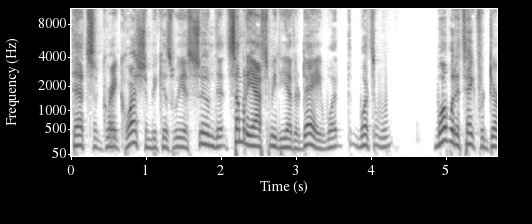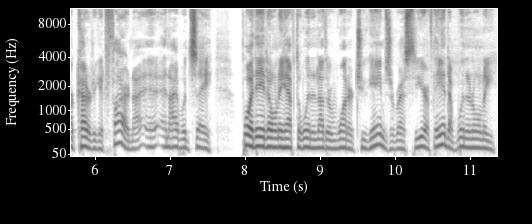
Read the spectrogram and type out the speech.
That's a great question because we assumed that somebody asked me the other day what what's what would it take for Dirk Koetter to get fired, and I, and I would say boy, they'd only have to win another one or two games the rest of the year. If they end up winning only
